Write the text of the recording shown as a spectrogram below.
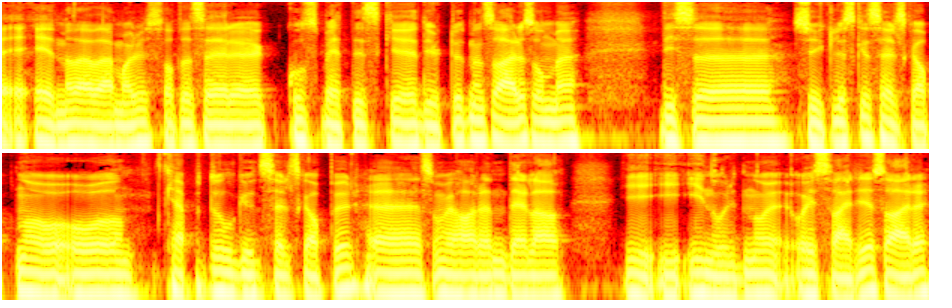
jeg er enig med deg der, Marius, at det ser eh, kosmetisk eh, dyrt ut. Men så er det sånn med disse sykliske selskapene og, og capital goods-selskaper, eh, som vi har en del av i, i, i Norden og, og, i Sverige, så er det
